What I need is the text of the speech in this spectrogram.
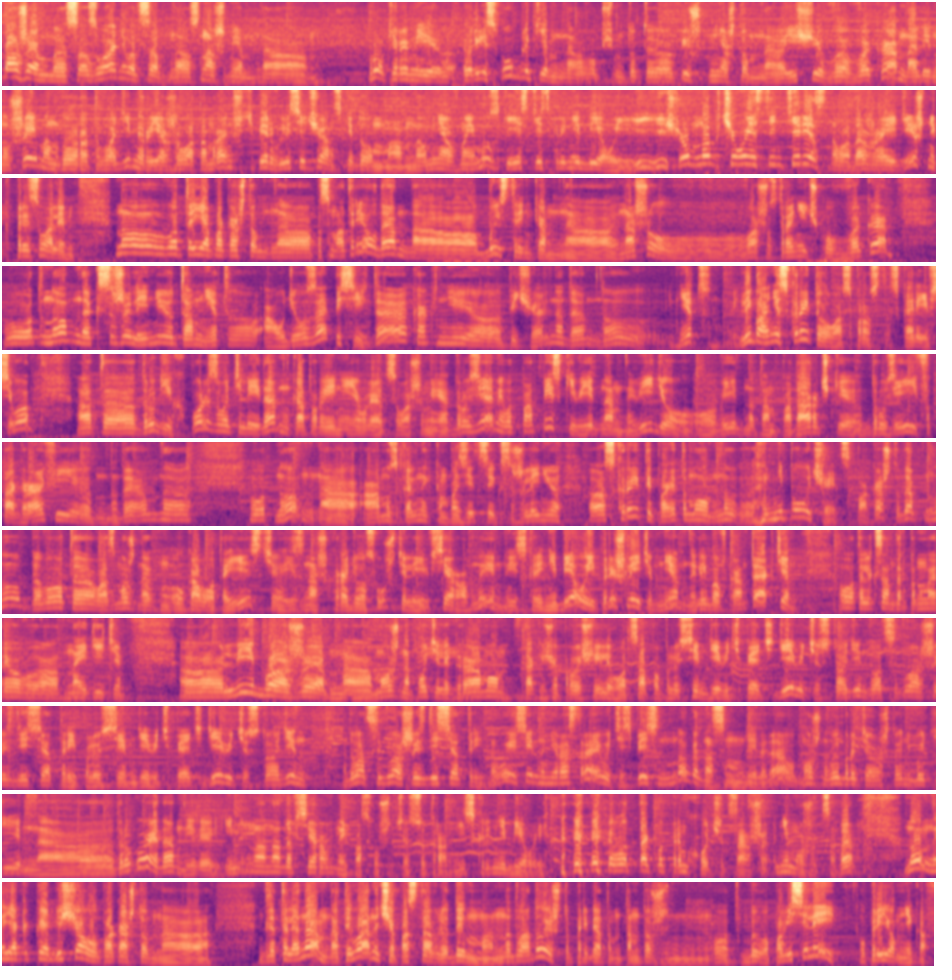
Продолжаем созваниваться с нашими брокерами республики. В общем, тут э, пишут мне, что ищи в ВК на Лину Шейман, город Владимир. Я жила там раньше, теперь в Лисичанский дом. У меня в моей музыке есть искренне белый. И еще много чего есть интересного. Даже айдишник прислали. Но вот я пока что э, посмотрел, да, э, быстренько нашел вашу страничку в ВК. Вот, но, к сожалению, там нет аудиозаписей. Да, как не печально Правильно, да, но нет. Либо они скрыты у вас просто, скорее всего, от э, других пользователей, да, которые не являются вашими друзьями. Вот подписки видно, видео, видно там подарочки, друзей, фотографии, да, вот, но а, а музыкальные композиции, к сожалению, а, скрыты, поэтому ну, не получается пока что, да. Ну, вот, а, возможно, у кого-то есть из наших радиослушателей, все равны, искренне белые, пришлите мне либо ВКонтакте, вот Александр Пономарев, найдите, Э, либо же э, можно по телеграмму, так еще проще, или WhatsApp плюс 7 959 101 22 63 плюс 7 959 101 22 63. Но вы сильно не расстраивайтесь, песен много на самом деле, да, можно выбрать э, что-нибудь и а, другое, да, или именно надо все равны послушать с утра, искренне белый. Вот так вот прям хочется, не может, да. Но я, как и обещал, пока что для Толяна от Иваныча поставлю дым над водой, чтобы ребятам там тоже вот, было повеселей у приемников.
